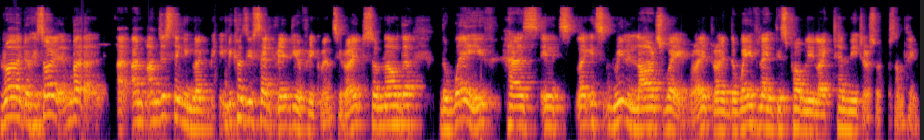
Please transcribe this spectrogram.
Right. Okay. Sorry, but I, I'm I'm just thinking like because you said radio frequency, right? So now the the wave has it's like it's really large wave, right? Right. The wavelength is probably like 10 meters or something.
